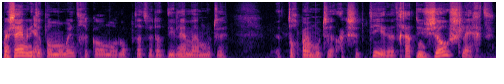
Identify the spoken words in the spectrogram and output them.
Maar zijn we niet ja. op een moment gekomen Rob, dat we dat dilemma moeten, toch maar moeten accepteren? Het gaat nu zo slecht.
